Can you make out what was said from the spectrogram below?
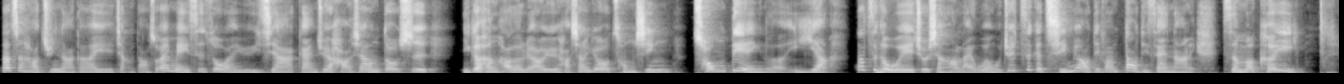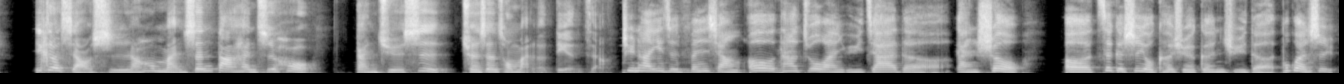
那正好君娜刚才也讲到说，哎，每一次做完瑜伽，感觉好像都是一个很好的疗愈，好像又重新充电了一样。那这个我也就想要来问，我觉得这个奇妙的地方到底在哪里？怎么可以一个小时，然后满身大汗之后，感觉是全身充满了电？这样，君娜一直分享哦，她做完瑜伽的感受，呃，这个是有科学根据的，不管是。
